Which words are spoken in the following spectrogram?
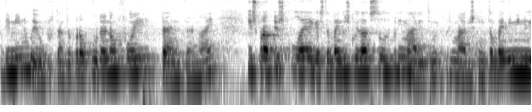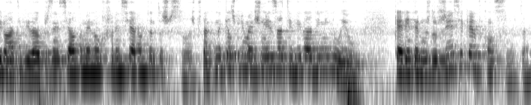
diminuiu, portanto a procura não foi tanta, não é? E os próprios colegas também dos cuidados de saúde primário, primários, como também diminuíram a atividade presencial, também não referenciaram tantas pessoas. Portanto, naqueles primeiros meses a atividade diminuiu, quer em termos de urgência, quer de consulta,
